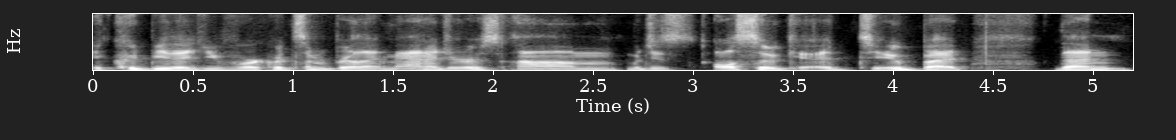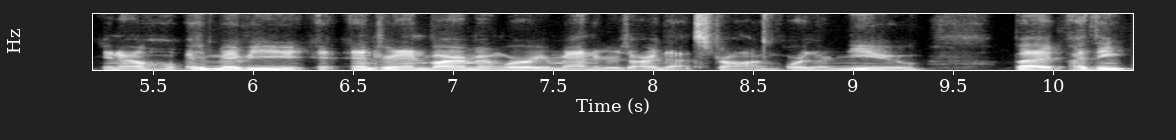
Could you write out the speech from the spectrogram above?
it could be that you've worked with some brilliant managers um, which is also good too but then you know maybe you enter an environment where your managers aren't that strong or they're new but i think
